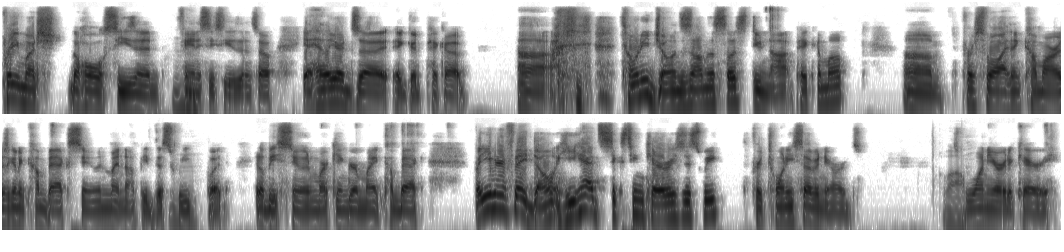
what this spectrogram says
pretty much the whole season, Mhm. fantasy season. So yeah, Hilliard's a, a good pickup. Uh Tony Jones is on this list. Do not pick him up. Um, first of all, I think Kamara is going to come back soon. Might not be this Mhm. week, but it'll be soon. Mark Ingram might come back. But even if they don't, he had 16 carries this week for 27 yards. Wow. One yard a carry,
